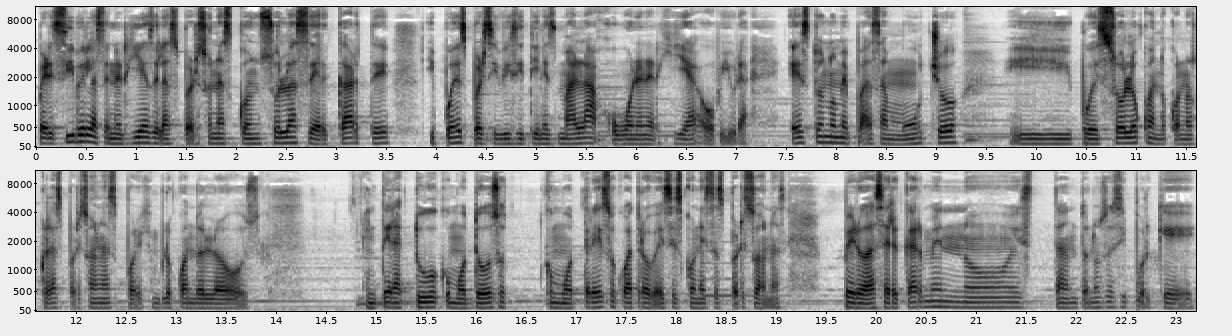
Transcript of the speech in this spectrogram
Percibe las energías de las personas con solo acercarte y puedes percibir si tienes mala o buena energía o vibra. Esto no me pasa mucho y pues solo cuando conozco a las personas, por ejemplo, cuando los interactúo como dos o como tres o cuatro veces con estas personas, pero acercarme no es tanto, no sé si porque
